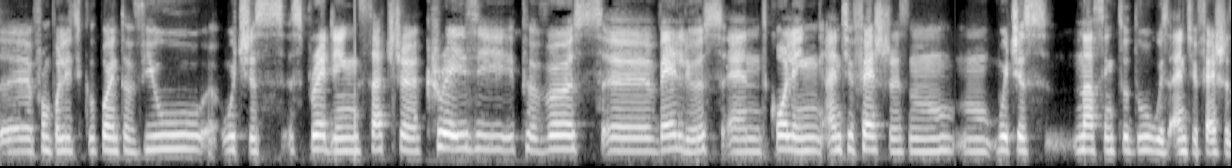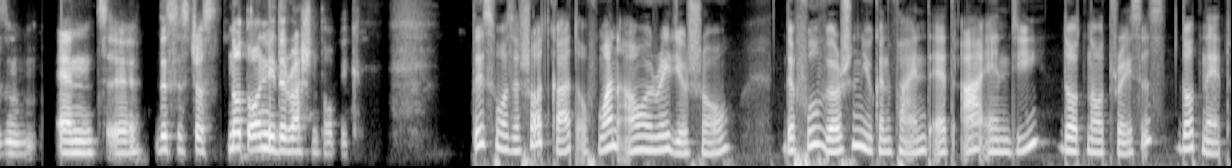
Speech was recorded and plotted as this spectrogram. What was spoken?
uh, from political point of view, which is spreading such a crazy, perverse uh, values and calling anti-fascism, mm, which is nothing to do with anti-fascism. And uh, this is just not only the Russian topic. This was a shortcut of one hour radio show. The full version you can find at and.notraces.net.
